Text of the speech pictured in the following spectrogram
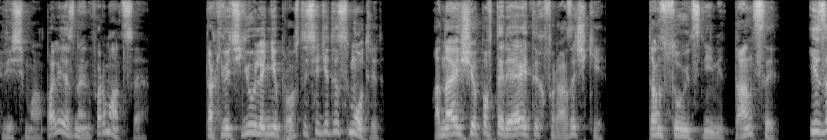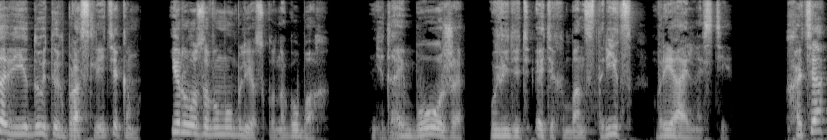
Весьма полезная информация. Так ведь Юля не просто сидит и смотрит. Она еще повторяет их фразочки, танцует с ними танцы и завидует их браслетикам и розовому блеску на губах. Не дай Боже увидеть этих монстриц в реальности. Хотя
